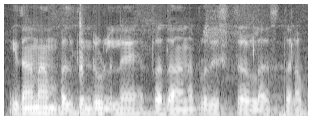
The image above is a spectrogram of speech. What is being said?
ഇതാണ് അമ്പലത്തിന്റെ ഉള്ളിലെ പ്രധാന പ്രതിഷ്ഠയുള്ള സ്ഥലം.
